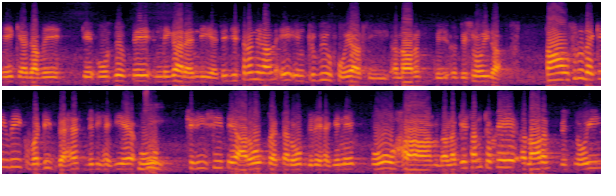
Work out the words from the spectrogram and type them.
ਇਹ ਕਿਹਾ ਜਾਵੇ ਕਿ ਉਸ ਦੇ ਉੱਤੇ ਨਿਗਾਹ ਰਹਿੰਦੀ ਹੈ। ਤੇ ਜਿਸ ਤਰ੍ਹਾਂ ਦੇ ਨਾਲ ਇਹ ਇੰਟਰਵਿਊ ਹੋਇਆ ਸੀ ਲਾਰੈਂਸ ਬਿਸ਼ਨੋਈ ਦਾ ਤਾਂ ਉਸ ਨੂੰ ਲੈ ਕੇ ਵੀ ਇੱਕ ਵੱਡੀ ਬਹਿਸ ਜਿਹੜੀ ਹੈਗੀ ਹੈ ਉਹ ਜੀ। ਸੀ ਤੇ ਆਰੋਪ ਪ੍ਰਤੀਆਰੋਪ ਜਿਹੜੇ ਹੈਗੇ ਨੇ, ਉਹ ਲੱਗੇ ਸਨ ਕਿਉਂਕਿ ਲਾਰੈਂਸ ਬਿਸ਼ਨੋਈ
